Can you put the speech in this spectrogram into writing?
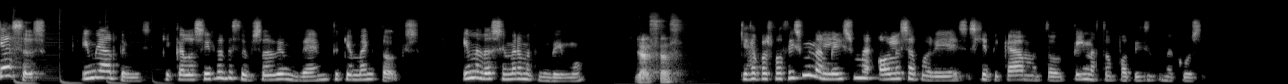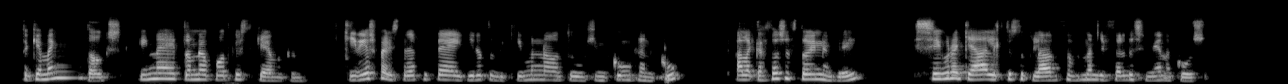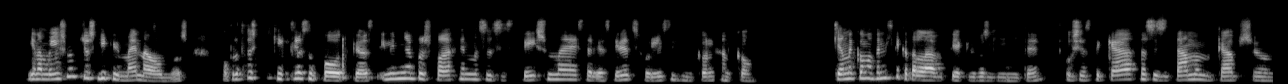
Γεια σας! Είμαι η Άρτεμι και καλώς ήρθατε στο επεισόδιο 0 του Kemeng Talks. Είμαι εδώ σήμερα με τον Δήμο. Γεια σας. Και θα προσπαθήσουμε να λύσουμε όλες τις απορίες σχετικά με το τι είναι αυτό που πατήσατε να ακούσετε. Το Kemeng Talks είναι το νέο podcast του Chemicon. Κυρίως περιστρέφεται γύρω από το αντικείμενο του χημικού μηχανικού, αλλά καθώς αυτό είναι ευρύ, σίγουρα και άλλοι εκτός του κλάδου θα βρουν ενδιαφέροντα σημεία να ακούσουν. Για να μιλήσουμε πιο συγκεκριμένα όμως, ο πρώτος κύκλος του podcast είναι μια προσπάθεια να σας συστήσουμε στα εργαστήρια της Σχολής των Χημικών Μηχανικών. Και αν ακόμα δεν έχετε καταλάβει τι ακριβώς γίνεται, ουσιαστικά θα συζητάμε με κάποιον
